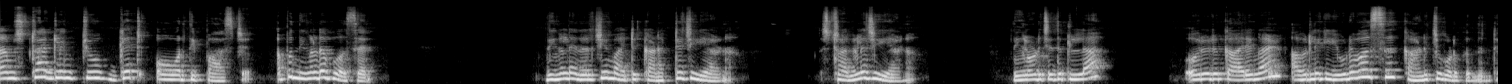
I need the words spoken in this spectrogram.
I'm struggling to get over the past അപ്പോൾ നിങ്ങളുടെ പേഴ്സൺ നിങ്ങളുടെ എനർജിയുമായിട്ട് കണക്ട് ചെയ്യാണ്. സ്ട്രഗിൾ ചെയ്യാണ്. നിങ്ങളോട് ചെയ്തിട്ടുള്ള ഓരോരോ കാര്യങ്ങൾ അവരിലേക്ക് യൂണിവേഴ്സ് കാണിച്ചു കൊടുക്കുന്നുണ്ട്.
